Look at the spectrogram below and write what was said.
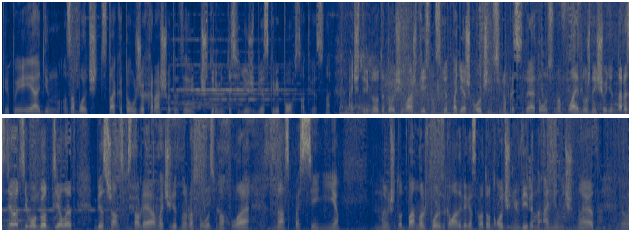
крипы. И один заблочить стак это уже хорошо. Это ты 4 минуты сидишь без крипов, соответственно. А 4 минуты это очень важно. Здесь у нас идет поддержка. Очень сильно проседает Олсона Флай. Нужно еще один удар сделать. Его год делает без шансов, оставляя в очередной раз Олсона Флая на спасение. Мы что, 2-0 в пользу команды Vegas Squadron. Очень уверенно они начинают. Э,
